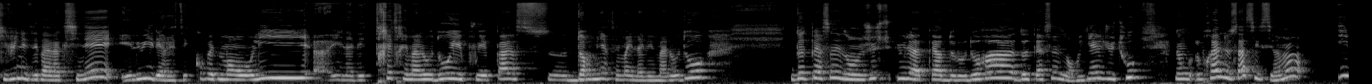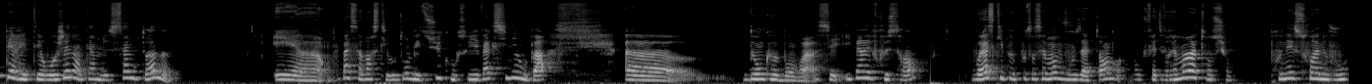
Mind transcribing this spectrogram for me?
qui lui n'était pas vacciné et lui il est resté complètement au lit, euh, il avait très très mal au dos, il pouvait pas se dormir tellement il avait mal au dos. D'autres personnes ils ont juste eu la perte de l'odorat, d'autres personnes ils n'ont rien du tout. Donc le problème de ça c'est que c'est vraiment hyper hétérogène en termes de symptômes et euh, on peut pas savoir ce qui vous tomber dessus que vous soyez vacciné ou pas. Euh, donc bon voilà c'est hyper frustrant voilà ce qui peut potentiellement vous attendre. Donc faites vraiment attention. Prenez soin de vous.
